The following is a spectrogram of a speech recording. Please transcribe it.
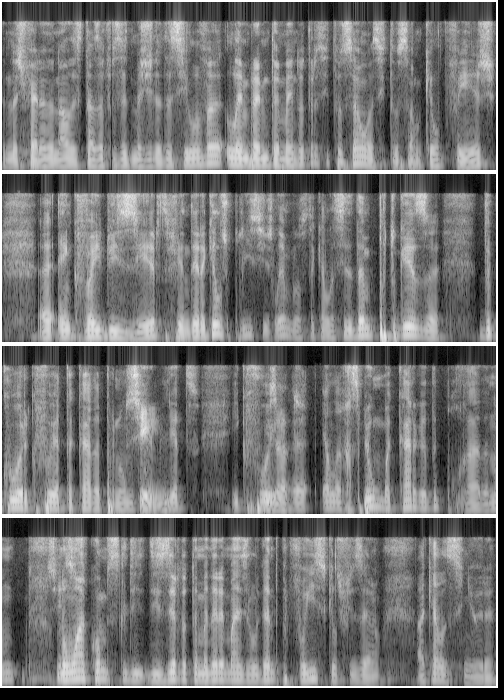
Na esfera de análise que estás a fazer de Magina da Silva, lembrei-me também de outra situação, a situação que ele fez, uh, em que veio dizer, defender aqueles polícias, lembram-se daquela cidadã portuguesa de cor que foi atacada por não ter bilhete e que foi, uh, ela recebeu uma carga de porrada. Não, sim, não sim. há como se lhe dizer de outra maneira mais elegante, porque foi isso que eles fizeram àquela senhora,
